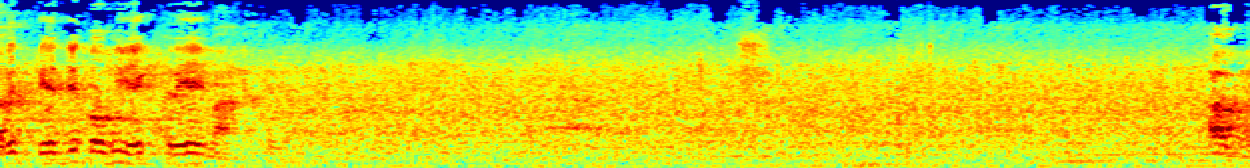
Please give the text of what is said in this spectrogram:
परित्यज्य को भी एक क्रिय ही मानना चाहिए अब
